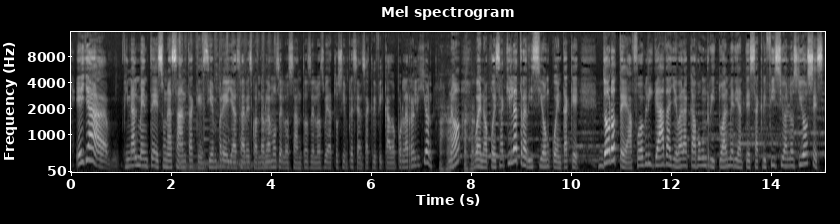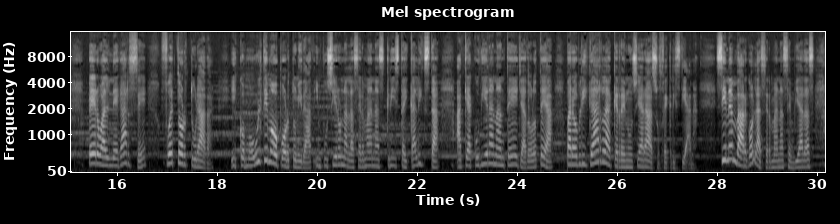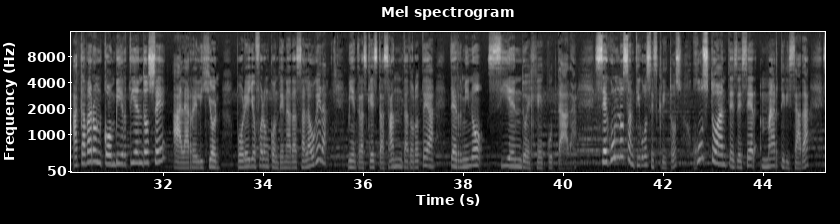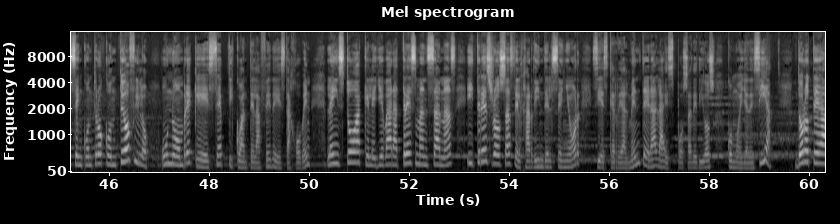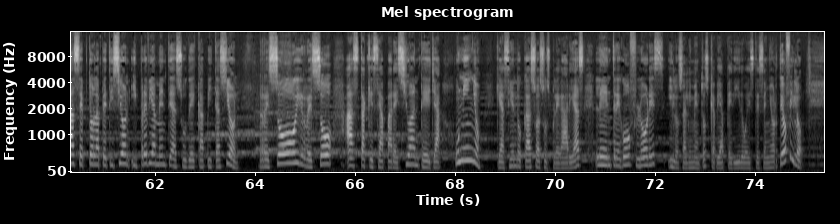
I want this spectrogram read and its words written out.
Ella finalmente es una santa que siempre, ya sabes, cuando hablamos de los santos, de los beatos, siempre se han sacrificado por la religión, ¿no? Bueno, pues aquí la tradición cuenta que Dorotea fue obligada a llevar a cabo un ritual mediante sacrificio a los dioses, pero al negarse fue torturada y como última oportunidad impusieron a las hermanas Crista y Calixta a que acudieran ante ella, Dorotea, para obligarla a que renunciara a su fe cristiana. Sin embargo, las hermanas enviadas acabaron convirtiéndose a la religión, por ello fueron condenadas a la hoguera, mientras que esta Santa Dorotea terminó siendo ejecutada. Según los antiguos escritos, justo antes de ser martirizada, se encontró con Teófilo, un hombre que, escéptico ante la fe de esta joven, le instó a que le llevara tres manzanas y tres rosas del jardín del Señor, si es que realmente era la esposa de Dios, como ella decía. Dorotea aceptó la petición y previamente a su decapitación, Rezó y rezó hasta que se apareció ante ella un niño que haciendo caso a sus plegarias le entregó flores y los alimentos que había pedido este señor Teófilo.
